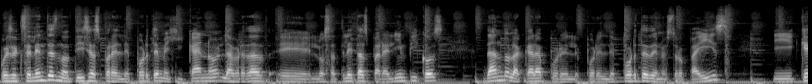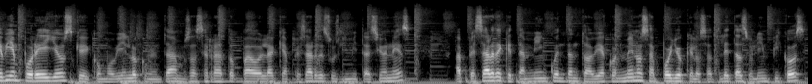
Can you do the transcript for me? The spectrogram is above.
Pues excelentes noticias para el deporte mexicano, la verdad, eh, los atletas paralímpicos dando la cara por el, por el deporte de nuestro país. Y qué bien por ellos, que como bien lo comentábamos hace rato, Paola, que a pesar de sus limitaciones, a pesar de que también cuentan todavía con menos apoyo que los atletas olímpicos,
